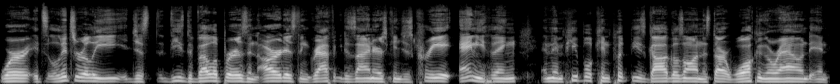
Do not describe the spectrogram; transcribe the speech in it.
where it's literally just these developers and artists and graphic designers can just create anything, and then people can put these goggles on and start walking around and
